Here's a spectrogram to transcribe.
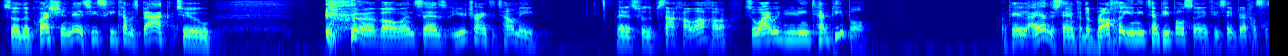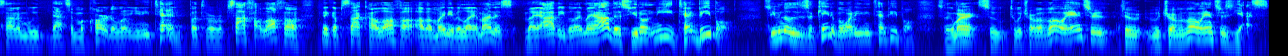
So the question is, he comes back to Rav and says, "You're trying to tell me that it's for the psach halacha. So why would you need ten people?" Okay, I understand for the bracha you need ten people. So if you say berachas hasanim, that's a makar to learn. You need ten. But for psach halacha, to make a psach halacha of a mani b'layamanis mayavi b'laymayavis, you don't need ten people. So even though there's a kingdom, but why do you need ten people? So the Gemara, so to which Ravavo answers, to which Ravavo answers yes.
